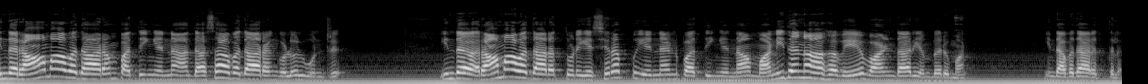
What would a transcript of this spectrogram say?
இந்த ராமாவதாரம் பார்த்திங்கன்னா தசாவதாரங்களுள் ஒன்று. இந்த ராமாவதாரத்துடைய சிறப்பு என்னன்னு பார்த்தீங்கன்னா மனிதனாகவே வாழ்ந்தார் எம்பெருமான் இந்த அவதாரத்தில்.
